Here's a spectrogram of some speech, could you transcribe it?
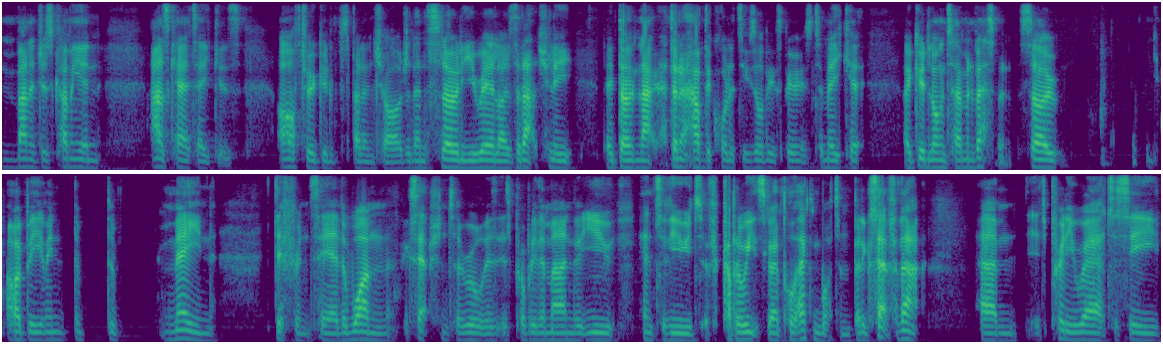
Managers coming in as caretakers after a good spell in charge, and then slowly you realise that actually they don't lack, they don't have the qualities or the experience to make it a good long-term investment. So I'd be, I mean, the the main difference here, the one exception to the rule is, is probably the man that you interviewed a couple of weeks ago, Paul Heckingbottom. But except for that, um, it's pretty rare to see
